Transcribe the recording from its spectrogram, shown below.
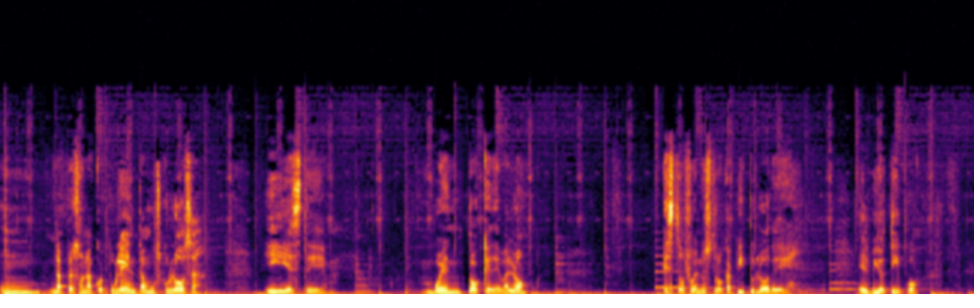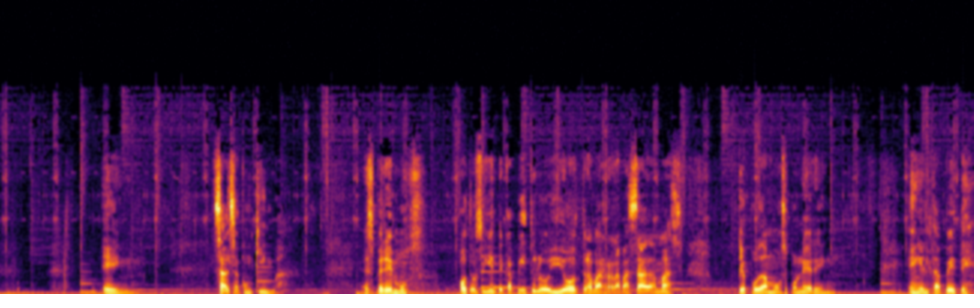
una persona corpulenta, musculosa y este buen toque de balón. Esto fue nuestro capítulo de el biotipo en salsa con kimba. Esperemos otro siguiente capítulo y otra barrabasada más que podamos poner en, en el tapete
